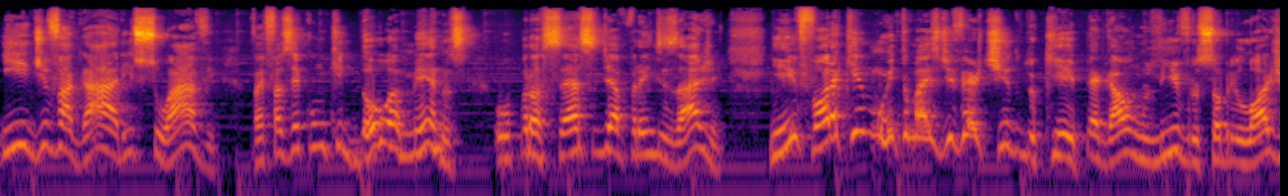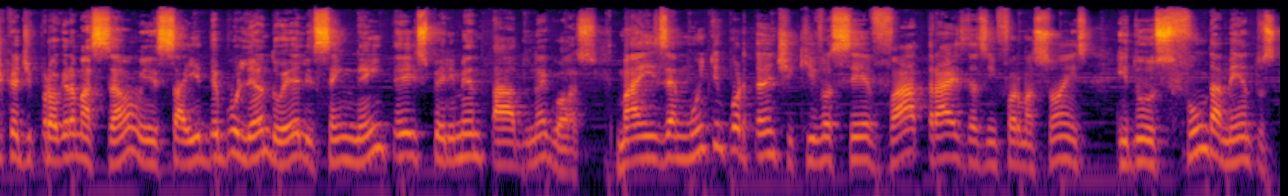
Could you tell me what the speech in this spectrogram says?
e devagar e suave vai fazer com que doa menos o processo de aprendizagem. E fora que é muito mais divertido do que pegar um livro sobre lógica de programação e sair debulhando ele sem nem ter experimentado o negócio. Mas é muito importante que você vá atrás das informações e dos fundamentos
